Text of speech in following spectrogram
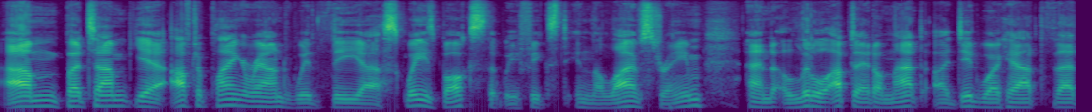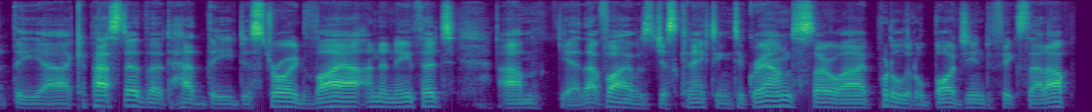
um, but um, yeah, after playing around with the uh, squeeze box that we fixed in the live stream and a little update on that, I did work out that the uh, capacitor that had the destroyed via underneath it, um, yeah, that via was just connecting to ground, so I put a little bodge in to fix that up up.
